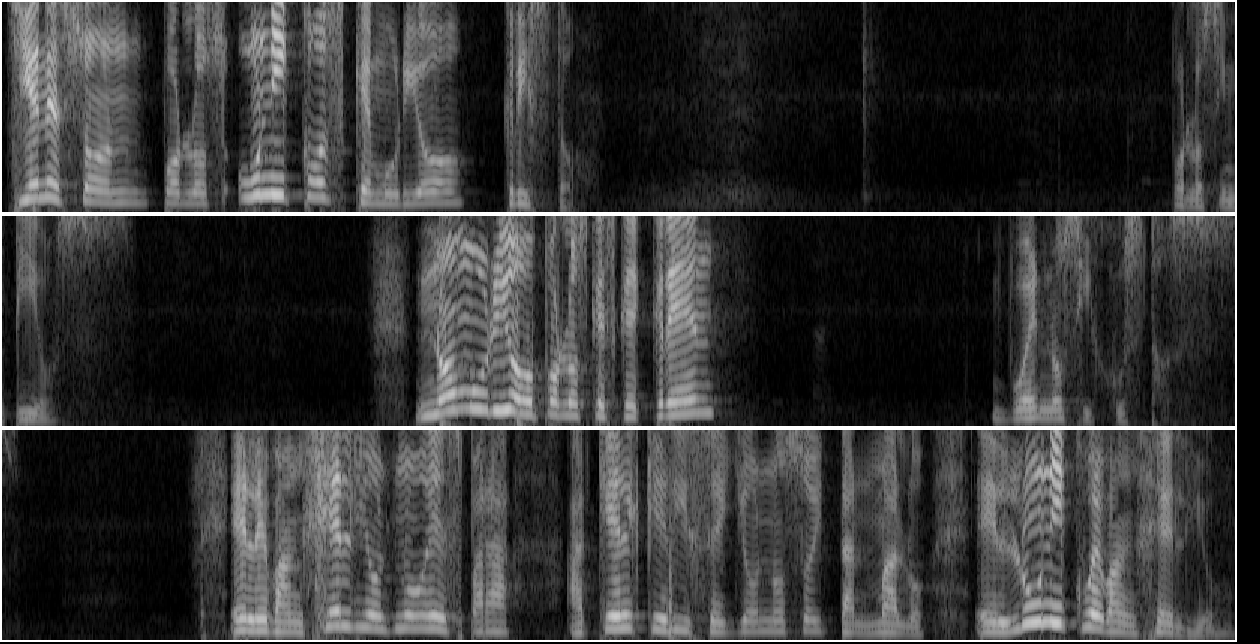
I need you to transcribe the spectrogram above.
¿Quiénes son por los únicos que murió Cristo? Por los impíos. No murió por los que, creen buenos y justos. El Evangelio no es para aquel que dice yo no soy tan malo, el único evangelio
